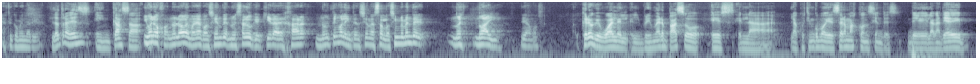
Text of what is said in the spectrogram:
estoy comiendo harina. La otra vez en casa. Igual, ojo, no lo hago de manera consciente, no es algo que quiera dejar, no tengo la intención de hacerlo, simplemente no, es, no hay, digamos. Creo que igual el, el primer paso es la, la cuestión como de ser más conscientes de la cantidad de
